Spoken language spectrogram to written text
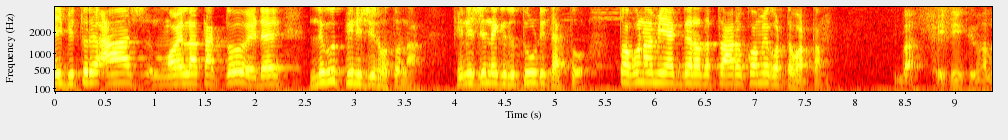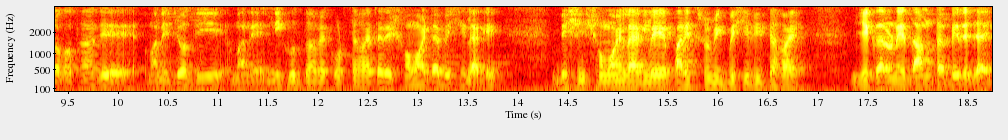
এই ভিতরে আঁশ ময়লা থাকতো এটা নিখুঁত ফিনিশিং হতো না। ফিনিশিংয়ে কিছু ত্রুটি থাকতো। তখন আমি এক দেড় হাজার টাকা আরও কমে করতে পারতাম। বাহ এটি একটি ভালো কথা যে মানে যদি মানে নিখুঁতভাবে করতে হয় তাহলে সময়টা বেশি লাগে। বেশি সময় লাগলে পারিশ্রমিক বেশি দিতে হয় যে কারণে দামটা বেড়ে যায়।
